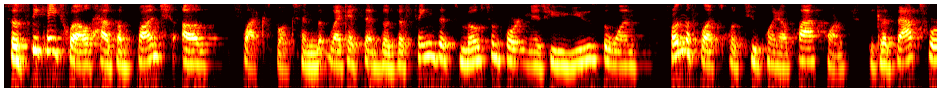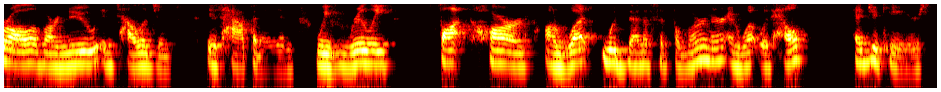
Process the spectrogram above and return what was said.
So CK12 has a bunch of Flexbooks. And like I said, the, the thing that's most important is you use the ones from the Flexbook 2.0 platform because that's where all of our new intelligence is happening. And we've really fought hard on what would benefit the learner and what would help educators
